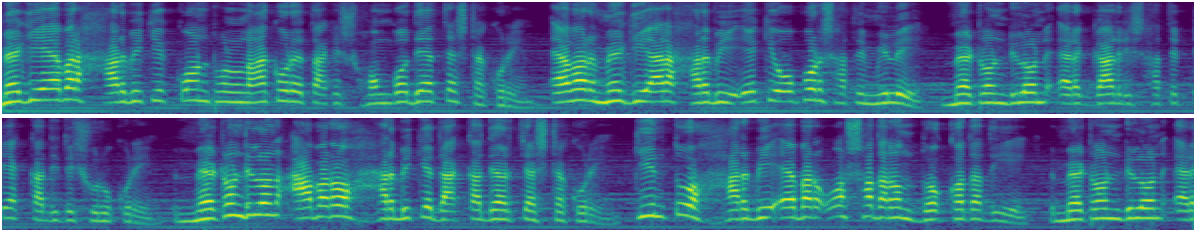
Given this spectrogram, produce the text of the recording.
ম্যাগি এবার হার্বিকে কন্ট্রোল না করে তাকে সঙ্গ দেওয়ার চেষ্টা করে। এবার ম্যাগি আর হার্বি একে অপরের সাথে মিলে মেটন ডিলন এর গাড়ির সাথে টেক্কা দিতে শুরু করে। মেটন ডিলন আবারও হার্বিকে ধাক্কা দেওয়ার চেষ্টা করে। কিন্তু হার্বি এবার অসাধারণ দক্ষতা দিয়ে মেটন ডিলন এর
